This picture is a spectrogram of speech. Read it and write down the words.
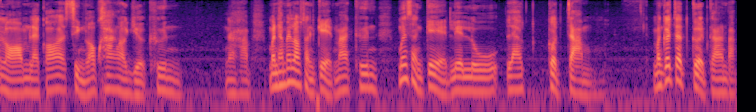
ดล้อม และก็สิ่งรอบข้างเราเยอะขึ้นนะครับ มันทำให้เราสังเกตมากขึ้น เมื่อสังเกตเรียนรู้แล้วกดจำมันก็จะเกิดการแบบ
